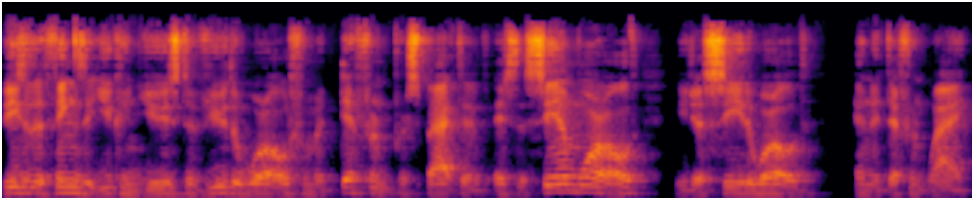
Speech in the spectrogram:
These are the things that you can use to view the world from a different perspective. It's the same world, you just see the world in a different way.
